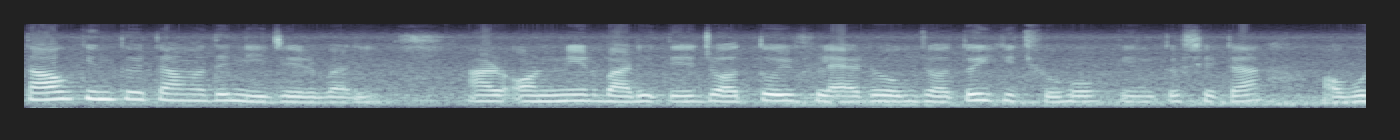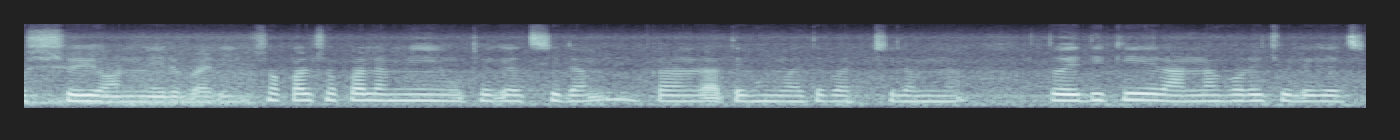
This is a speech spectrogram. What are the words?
তাও কিন্তু এটা আমাদের নিজের বাড়ি। আর অন্যের বাড়িতে যতই ফ্ল্যাট হোক, যতই কিছু হোক, কিন্তু সেটা অবশ্যই অন্যের বাড়ি। সকাল সকাল আমি উঠে গেছিলাম, কারণ রাতে ঘুমাতে পারছিলাম না। তো এদিকে রান্নাঘরে চলে গেছি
